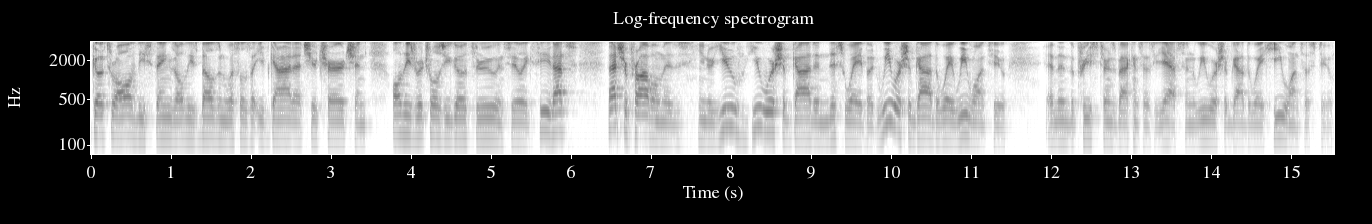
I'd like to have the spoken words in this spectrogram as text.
go through all of these things, all these bells and whistles that you've got at your church, and all these rituals you go through, and say, like, see, that's that's your problem. Is you know, you you worship God in this way, but we worship God the way we want to. And then the priest turns back and says, "Yes, and we worship God the way He wants us to."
